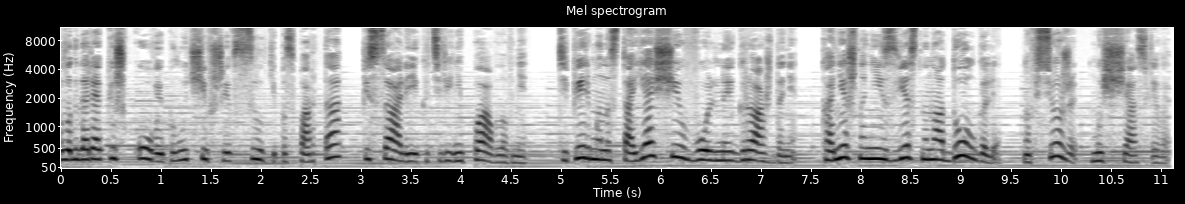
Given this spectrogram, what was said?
благодаря Пешковой, получившие в ссылке паспорта, писали Екатерине Павловне Теперь мы настоящие вольные граждане. Конечно, неизвестно надолго ли, но все же мы счастливы.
